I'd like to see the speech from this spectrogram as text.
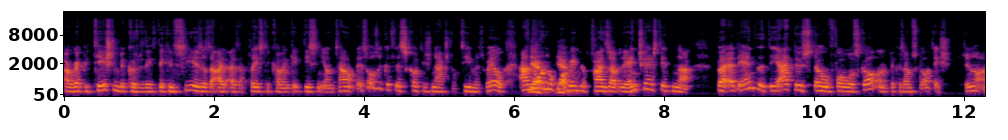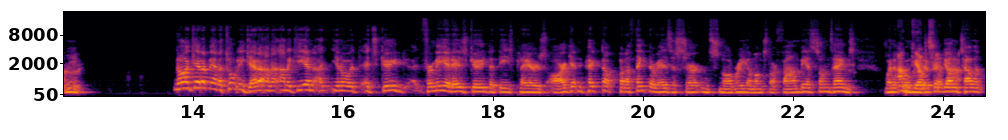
a reputation because they, they can see us as a, as a place to come and get decent young talent. But it's also good for the Scottish national team as well. I know yeah, not yeah. what Rangers fans are really interested in that, but at the end of the day, I do still follow Scotland because I'm Scottish. Do you know what I mean? Mm. No, I get it, man. I totally get it. And, and again, I, you know, it, it's good for me. It is good that these players are getting picked up, but I think there is a certain snobbery amongst our fan base sometimes when, when we look at young that. talent.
